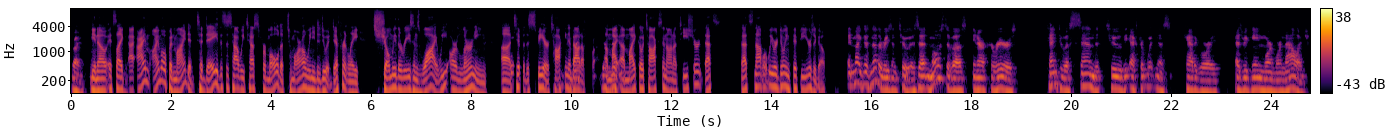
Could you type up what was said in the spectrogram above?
Right. You know, it's like I, I'm I'm open minded. Today, this is how we test for mold. If tomorrow we need to do it differently, show me the reasons why. We are learning uh, tip of the spear. Talking about a a, a mycotoxin on a T-shirt. That's that's not what we were doing 50 years ago. And Mike, there's another reason too, is that most of us in our careers tend to ascend to the expert witness category as we gain more and more knowledge.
